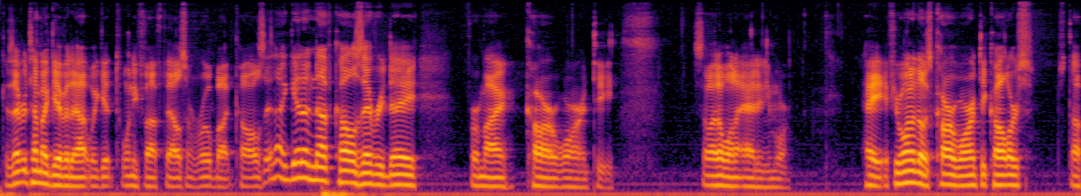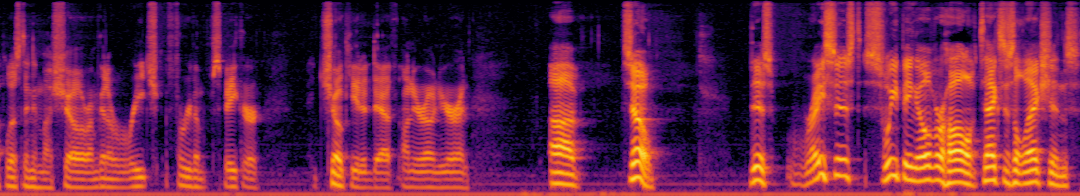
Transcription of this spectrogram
Because every time I give it out, we get 25,000 robot calls, and I get enough calls every day for my car warranty. So I don't want to add any more. Hey, if you're one of those car warranty callers, stop listening to my show or I'm going to reach through the speaker choke you to death on your own urine. Uh, so, this racist sweeping overhaul of Texas elections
